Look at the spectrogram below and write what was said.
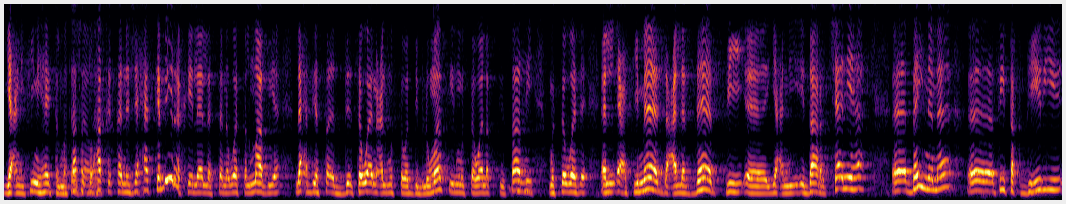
يعني في نهاية المطاف تحقق نجاحات كبيرة خلال السنوات الماضية لا أحد يست... سواء على المستوى الدبلوماسي المستوى الاقتصادي مستوى الاعتماد على الذات في يعني إدارة شأنها. بينما في تقديري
